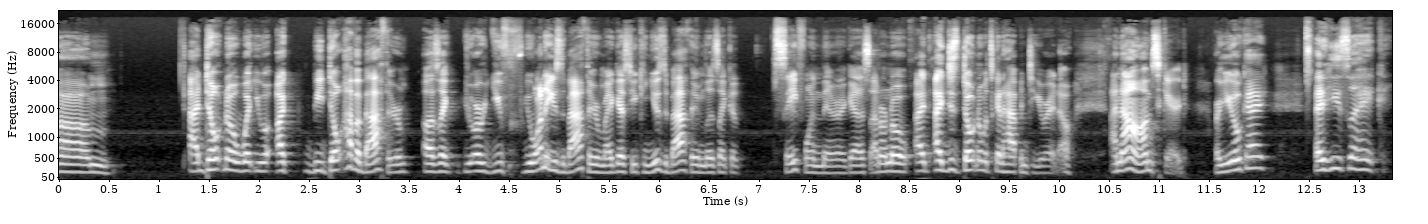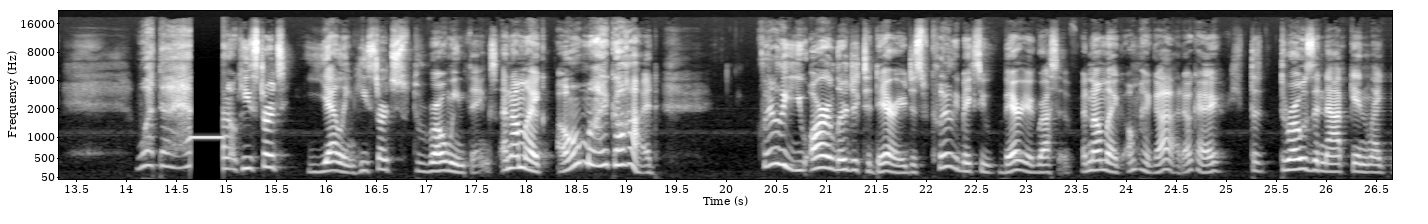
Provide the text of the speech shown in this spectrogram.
Um, I don't know what you. I, we don't have a bathroom. I was like, or you you want to use the bathroom? I guess you can use the bathroom. There's like a safe one there. I guess I don't know. I I just don't know what's gonna happen to you right now. And now I'm scared. Are you okay? And he's like, what the hell? He starts yelling. He starts throwing things, and I'm like, oh my god. Clearly, you are allergic to dairy. It just clearly makes you very aggressive. And I'm like, oh my god, okay. He throws the napkin like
